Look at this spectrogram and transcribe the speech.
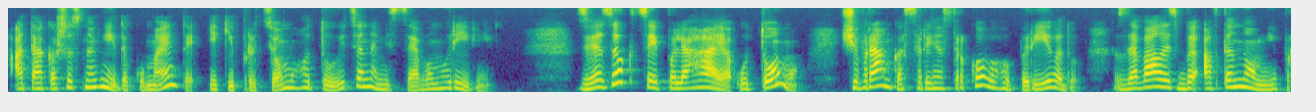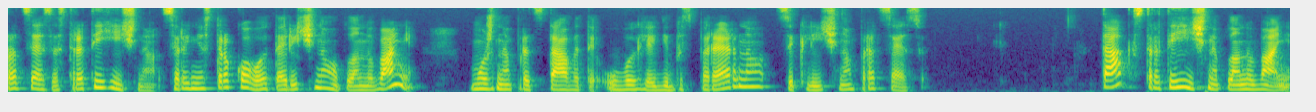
а також основні документи, які при цьому готуються на місцевому рівні. Зв'язок цей полягає у тому, що в рамках середньострокового періоду, здавалось би, автономні процеси стратегічного, середньострокового та річного планування можна представити у вигляді безперервного циклічного процесу. Так, стратегічне планування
